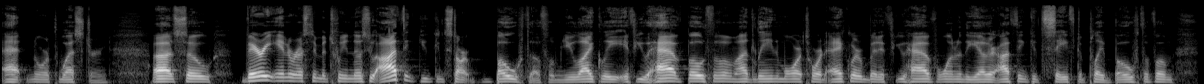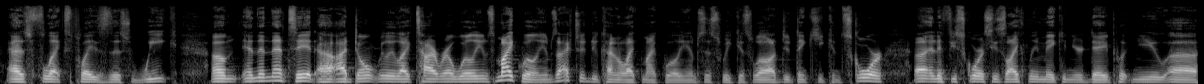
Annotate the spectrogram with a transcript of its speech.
at Northwestern. Uh, so very interesting between those two. I think you can start both of them. You likely, if you have both of them, I'd lean more toward Ekeler, But if you have one or the other, I think it's safe to play both of them as flex plays this week. Um, and then that's it. Uh, I don't really like Tyrell Williams. Mike Williams, I actually do kind of like Mike Williams this week as well. I do think he can score, uh, and if he scores, he's likely making your day, putting you uh,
